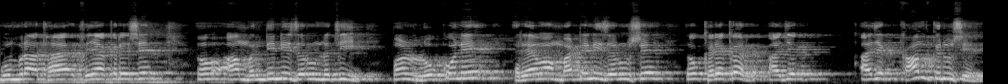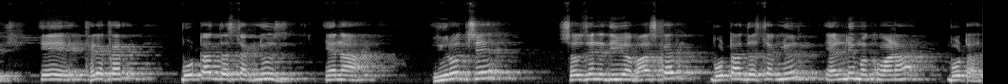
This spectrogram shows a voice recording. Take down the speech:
ગુમરાહ થયા થયા કરે છે. આ મંદિરની જરૂર નથી, પણ લોકોને રહેવા માટેની જરૂર છે. તો ખરેખર આજે આજે કામ કર્યું છે એ ખરેખર બોટાદ દસ્તક ન્યૂઝ એના વિરોધ છે. સૌજન્ય દિવ્યા ભાસ્કર, બોટાદ દસ્તક ન્યૂઝ એલડી મકવાણા, બોટાદ.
